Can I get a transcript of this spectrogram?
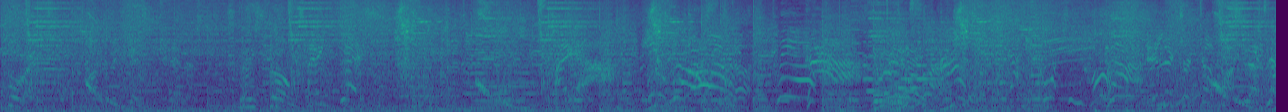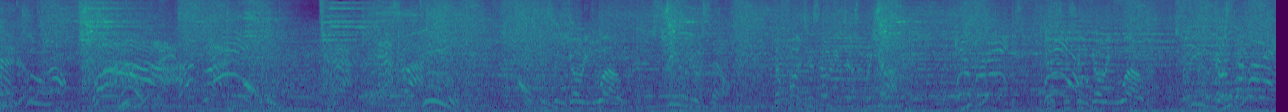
for it. I've been getting careless. Stay strong. Take this. Electric. This isn't going well. Steel yourself. The fight has only just begun. This isn't going well. Steel yourself.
